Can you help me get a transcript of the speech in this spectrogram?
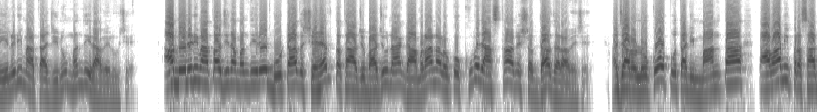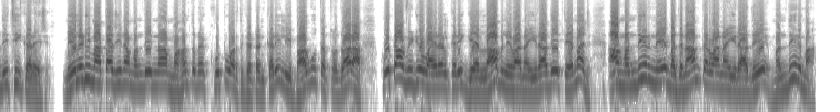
મેલડી માતાજીનું મંદિર આવેલું છે. આ મેલડી માતાજીના મંદિરે બોટાદ શહેર તથા આજુબાજુના ગામડાના લોકો ખૂબ જ આસ્થા અને શ્રદ્ધા ધરાવે છે. હજારો લોકો પોતાની માનતા તાવાની પ્રસાદીથી કરે છે. મેલડી માતાજીના મંદિરના મહંતને ખોટું અર્થઘટન કરી લીભાગુ તત્વ દ્વારા ખોટા વીડિયો વાયરલ કરી ગેરલાભ લેવાના ઈરાદે તેમજ આ મંદિરને બદનામ કરવાના ઈરાદે મંદિરમાં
